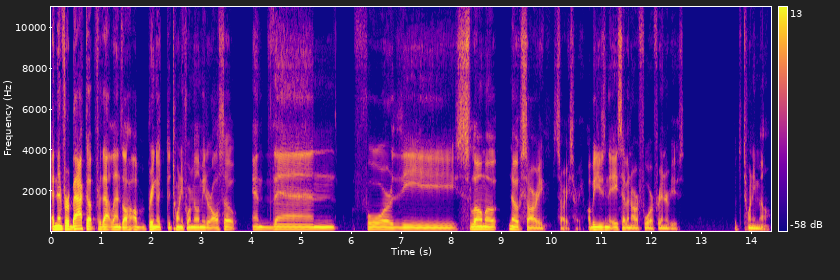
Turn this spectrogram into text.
And then for a backup for that lens, I'll, I'll bring a, the 24 millimeter also. And then for the slow mo, no, sorry, sorry, sorry. I'll be using the A7R4 for interviews with the 20 mil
